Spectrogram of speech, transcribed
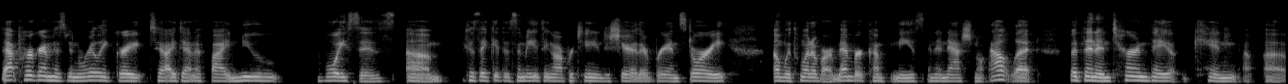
that program has been really great to identify new voices um, because they get this amazing opportunity to share their brand story um, with one of our member companies in a national outlet but then in turn they can uh,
